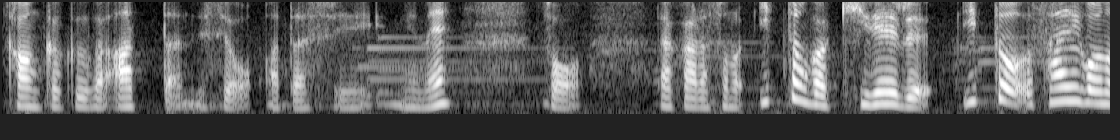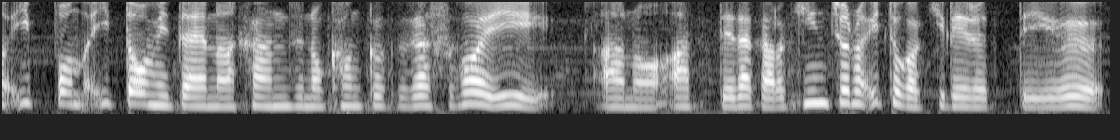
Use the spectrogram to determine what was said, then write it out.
感覚があったんですよ。私にね。そう。だからその糸が切れる糸最後の一本の糸みたいな感じの感覚がすごいあのあってだから緊張の糸が切れるっていう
